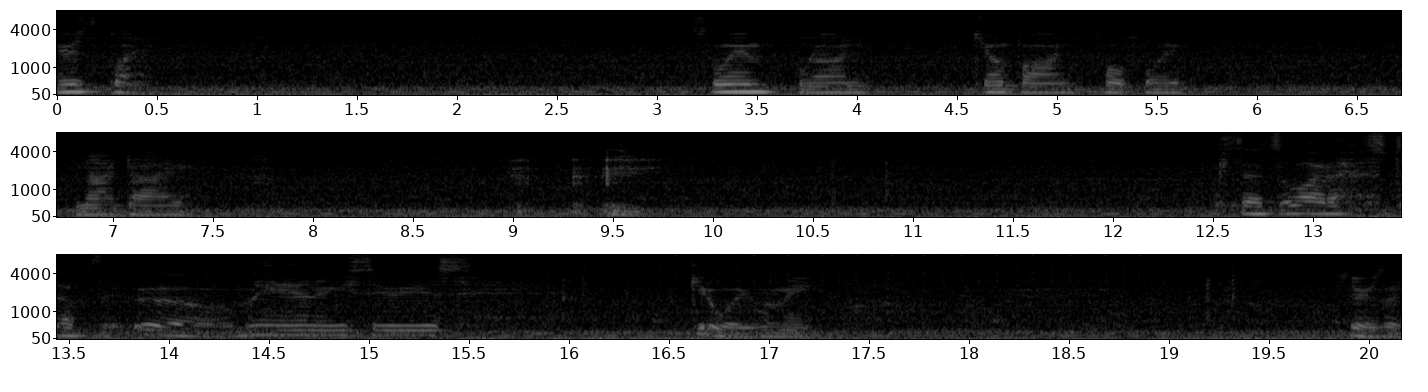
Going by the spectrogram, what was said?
Here's the plan. Swim, run, jump on, hopefully not die. Cause that's a lot of stuff that. Oh man, are you serious? Get away from me. Seriously.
